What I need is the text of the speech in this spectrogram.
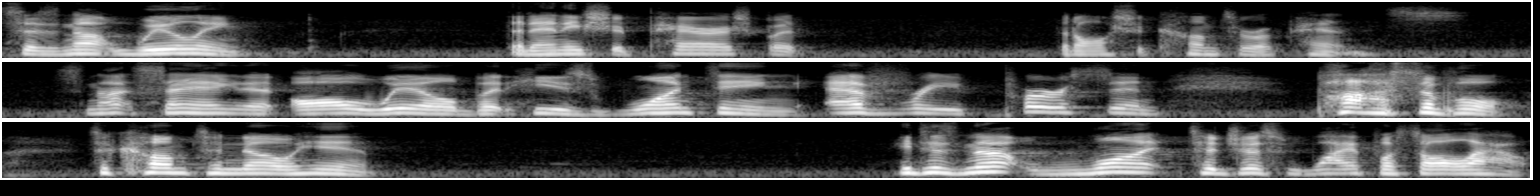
It says, not willing that any should perish, but that all should come to repentance. It's not saying that all will, but he's wanting every person possible to come to know him. He does not want to just wipe us all out.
